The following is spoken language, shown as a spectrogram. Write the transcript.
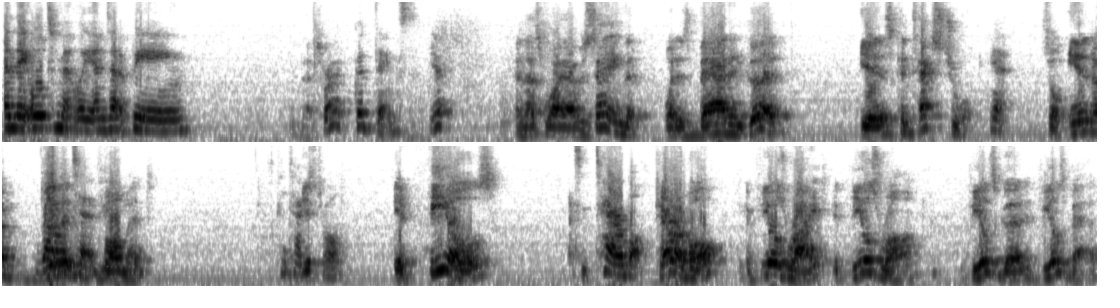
and they ultimately end up being That's right. good things. Yes. And that's why I was saying that what is bad and good is contextual. Yeah. So in a Relative. given moment, It's contextual. it feels It's terrible. terrible, it feels right, it feels wrong, it feels good, it feels bad.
